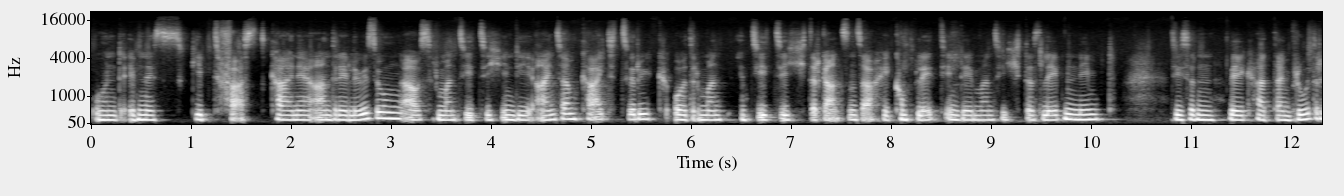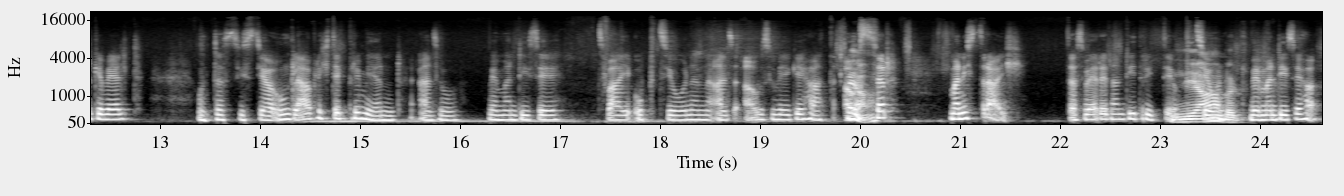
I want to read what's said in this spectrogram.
und eben es gibt fast keine andere Lösung, außer man zieht sich in die Einsamkeit zurück oder man entzieht sich der ganzen Sache komplett, indem man sich das Leben nimmt. Diesen Weg hat dein Bruder gewählt und das ist ja unglaublich deprimierend. Also wenn man diese zwei Optionen als Auswege hat, außer ja man ist reich. Das wäre dann die dritte Option, ja, aber, wenn man diese hat.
